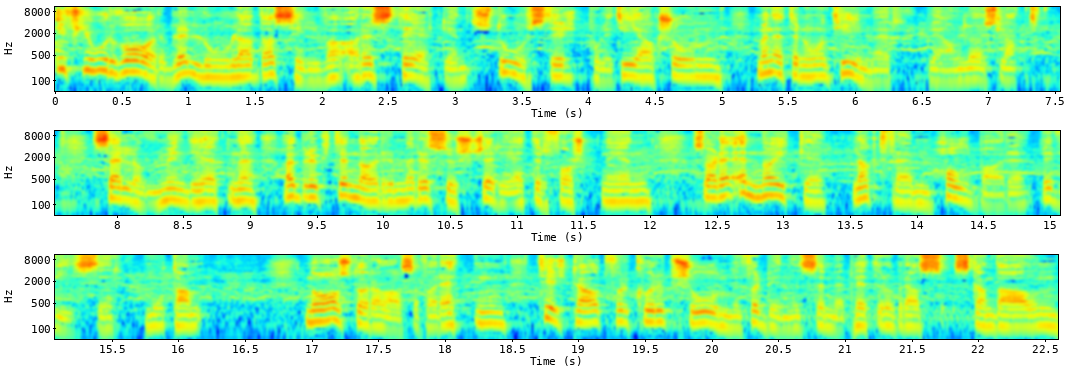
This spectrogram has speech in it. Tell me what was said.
I fjor vår ble Lula da Silva arrestert i en storstilt politiaksjon, men etter noen timer ble han løslatt. Selv om myndighetene har brukt enorme ressurser i etterforskningen, så er det ennå ikke lagt frem holdbare beviser mot ham. Nå står han altså for retten, tiltalt for korrupsjon i forbindelse med Petrobras-skandalen,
